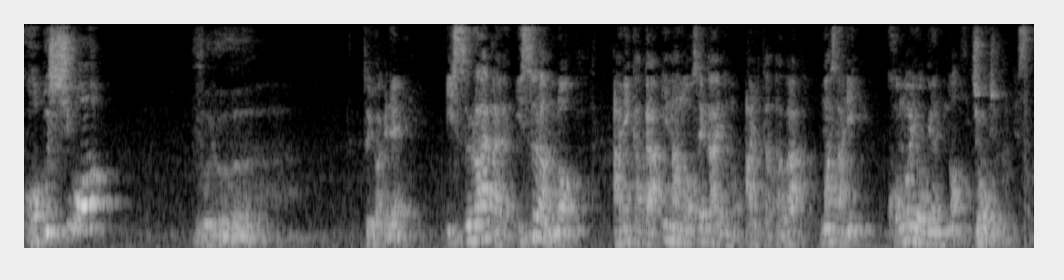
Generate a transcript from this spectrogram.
拳を振るというわけでイスライスラムのあり方今の世界でのあり方はまさにこの予言の成就なんです。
